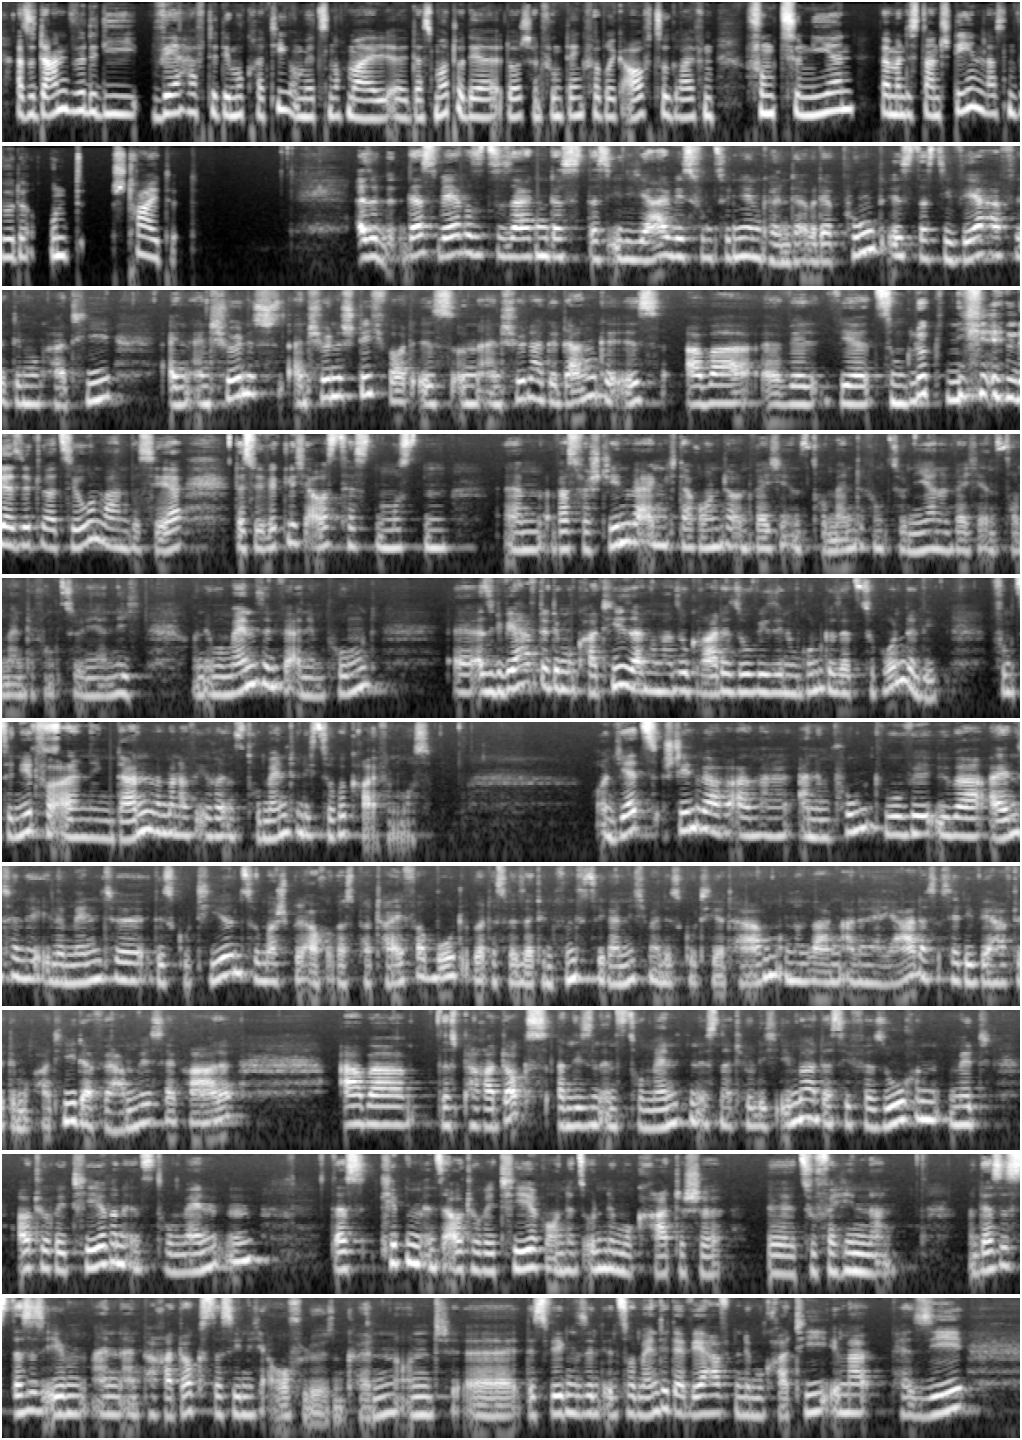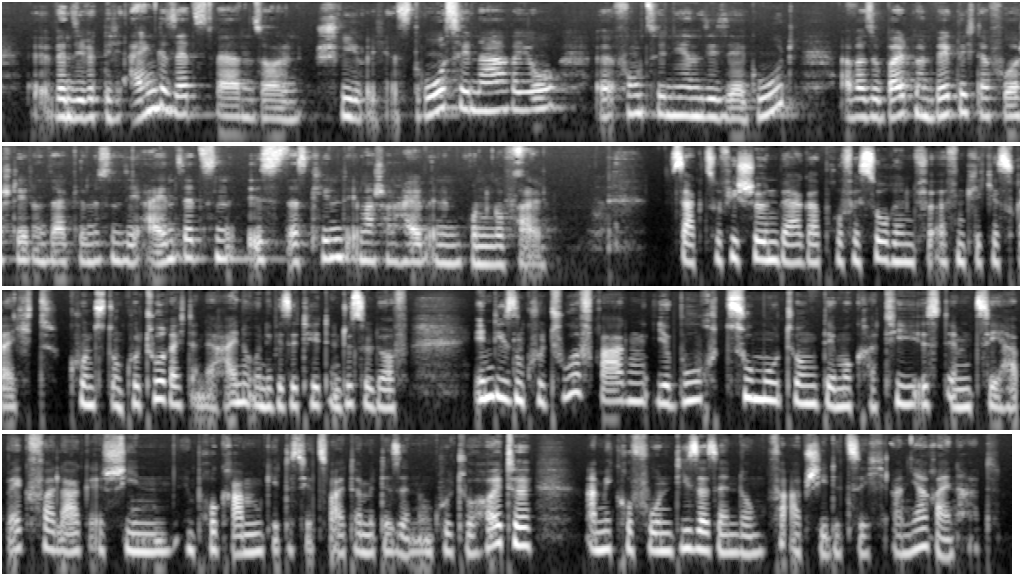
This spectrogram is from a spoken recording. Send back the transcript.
Also dann würde die wehrhafte Demokratie, um jetzt nochmal äh, das Motto der Deutschlandfunk Denkfabrik aufzugreifen, funktionieren, wenn man das dann stehen lassen würde und streitet. Also das wäre sozusagen das, das Ideal, wie es funktionieren könnte. Aber der Punkt ist, dass die wehrhafte Demokratie ein, ein, schönes, ein schönes Stichwort ist und ein schöner Gedanke ist, aber äh, wir, wir zum Glück nie in der Situation waren bisher, dass wir wirklich austesten mussten, ähm, was verstehen wir eigentlich darunter und welche Instrumente funktionieren und welche Instrumente funktionieren nicht. Und im Moment sind wir an dem Punkt, äh, also die wehrhafte Demokratie, sagen wir mal so, gerade so, wie sie im Grundgesetz zugrunde liegt, funktioniert vor allen Dingen dann, wenn man auf ihre Instrumente nicht zurückgreifen muss. Und jetzt stehen wir auf einem, an einem Punkt, wo wir über einzelne Elemente diskutieren, zum Beispiel auch über das Parteiverbot, über das wir seit den 50ern nicht mehr diskutiert haben. Und dann sagen alle, na ja, das ist ja die wehrhafte Demokratie, dafür haben wir es ja gerade. Aber das Paradox an diesen Instrumenten ist natürlich immer, dass sie versuchen, mit autoritären Instrumenten das Kippen ins Autoritäre und ins Undemokratische äh, zu verhindern. Und das ist, das ist eben ein, ein Paradox, das sie nicht auflösen können. Und äh, deswegen sind Instrumente der wehrhaften Demokratie immer per se wenn sie wirklich eingesetzt werden sollen, schwierig. Als Drohszenario äh, funktionieren sie sehr gut, aber sobald man wirklich davor steht und sagt, wir müssen sie einsetzen, ist das Kind immer schon halb in den Brunnen gefallen sagt Sophie Schönberger, Professorin für öffentliches Recht, Kunst- und Kulturrecht an der Heine-Universität in Düsseldorf. In diesen Kulturfragen ihr Buch Zumutung Demokratie ist im CH Beck Verlag erschienen. Im Programm geht es jetzt weiter mit der Sendung Kultur heute. Am Mikrofon dieser Sendung verabschiedet sich Anja Reinhardt.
